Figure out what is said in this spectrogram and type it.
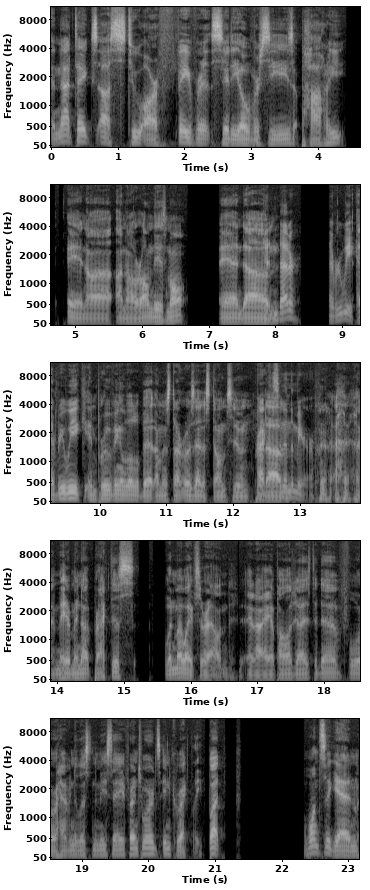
And that takes us to our favorite city overseas, Paris, in uh, an arrondissement. And Getting um, better every week. every week improving a little bit. I'm going to start Rosetta Stone soon. but, Practicing in um, the mirror. I may or may not practice when my wife's around. And I apologize to Dev for having to listen to me say French words incorrectly. But once again,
